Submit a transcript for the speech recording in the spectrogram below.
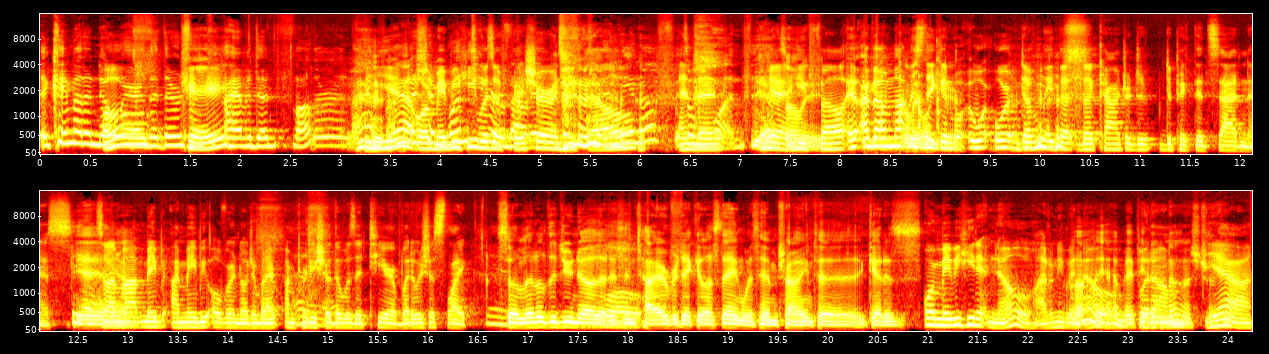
it came out of nowhere that there's okay. like I have a dead father and I yeah, I'm or maybe one he was a fisher it. and he fell, enough, it's and then one. yeah, Yeah, it's he only- fell. If I'm not mistaken, or, or definitely the, the character de- depicted sadness. Yeah, so I'm yeah. not maybe I may be overindulging, but I, I'm pretty sure there was a tear. But it was just like, So little did you know that his entire ridiculous thing was him trying to get his. or maybe he didn't know. I don't even Oh, know. yeah, maybe he but, didn't um, know. That's true, Yeah,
